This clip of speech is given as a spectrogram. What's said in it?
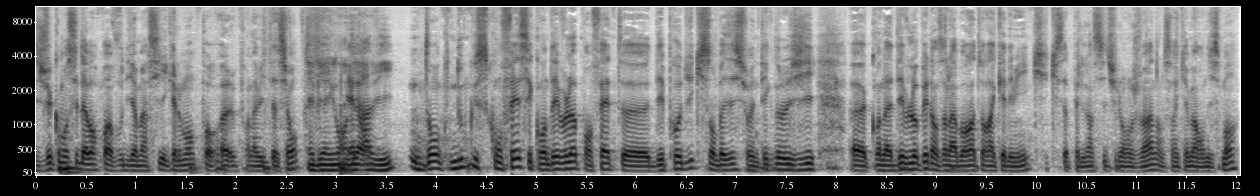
je vais commencer d'abord par vous dire merci également pour, euh, pour l'invitation. Eh bien, on est ravis. Donc nous, ce qu'on fait, c'est qu'on développe en fait euh, des produits qui sont basés sur une technologie euh, qu'on a développée dans un laboratoire académique qui s'appelle l'Institut Langevin dans le 5e arrondissement.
